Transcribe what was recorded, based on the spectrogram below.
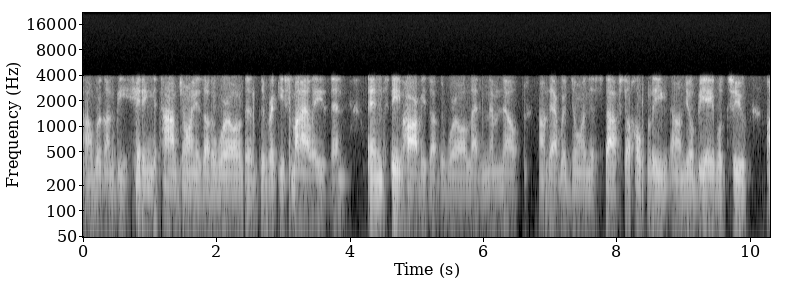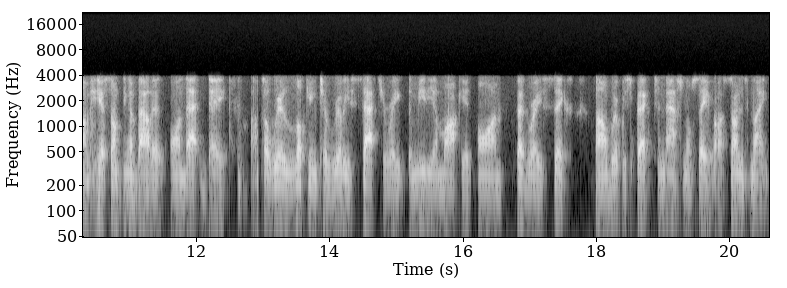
Uh, we're going to be hitting the Tom Joyners of the world, the, the Rickey Smileys and and Steve Harveys of the world, letting them know um, that we're doing this stuff. So hopefully um, you'll be able to um, hear something about it on that day. Um, so we're looking to really saturate the media market on February 6th uh, with respect to National Save Our Sons Night.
